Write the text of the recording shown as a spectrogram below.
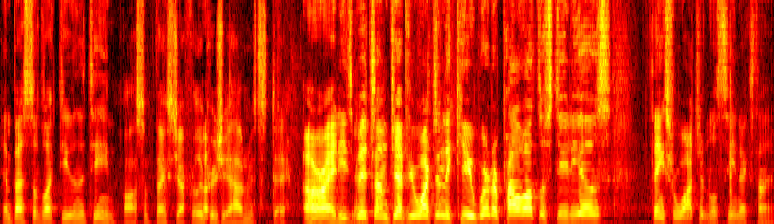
and best of luck to you and the team. Awesome. Thanks, Jeff. Really uh, appreciate having me today. All right, he's yeah. Mitch. I'm Jeff. You're watching the Cube. We're at our Palo Alto studios. Thanks for watching. We'll see you next time.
